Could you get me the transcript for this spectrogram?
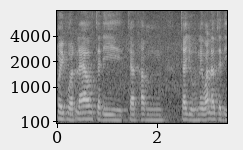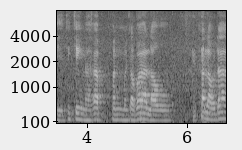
ปบวชแล้วจะดีจะทำจะอยู่ในวัดแล้วจะดีจริง ๆ นะครับ มันเหมือนกับว่าเราถ้าเราได้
